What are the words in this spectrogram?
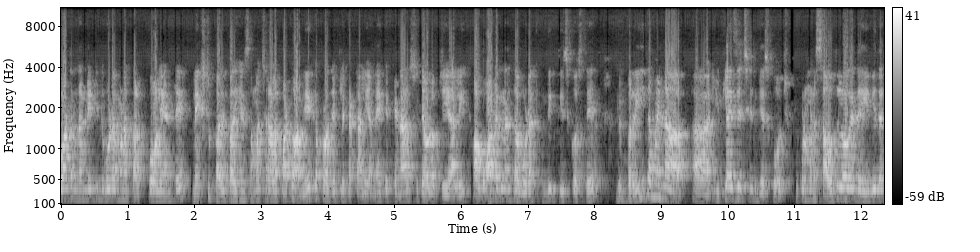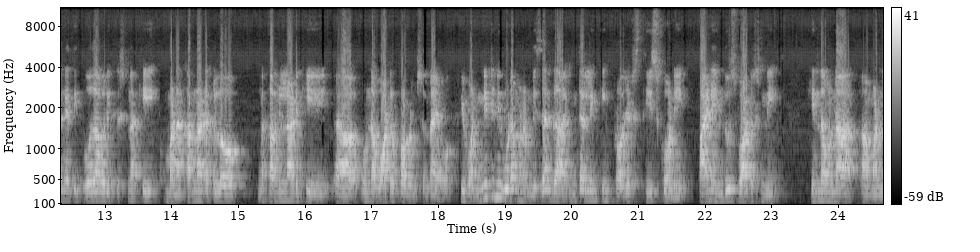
వాటర్ అన్నిటిని కూడా మనం కలుపుకోవాలి అంటే నెక్స్ట్ పది పదిహేను సంవత్సరాల పాటు అనేక ప్రాజెక్టులు కట్టాలి అనేక కెనాల్స్ డెవలప్ చేయాలి. ఆ వాటర్ అంతా కూడా కిందికి తీసుకొస్తే విపరీతమైన యూటిలైజేషన్ చేసుకోవచ్చు. ఇప్పుడు మన సౌత్లో అయితే ఏ విధంగా అయితే గోదావరి కృష్ణకి మన కర్ణాటకలో తమిళనాడుకి ఉన్న వాటర్ ప్రాబ్లమ్స్ ఉన్నాయో ఇవన్నిటిని కూడా మనం నిజంగా ఇంటర్లింకింగ్ ప్రాజెక్ట్స్ తీసుకొని పైన ఇందూస్ వాటర్స్ని కింద ఉన్న మన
